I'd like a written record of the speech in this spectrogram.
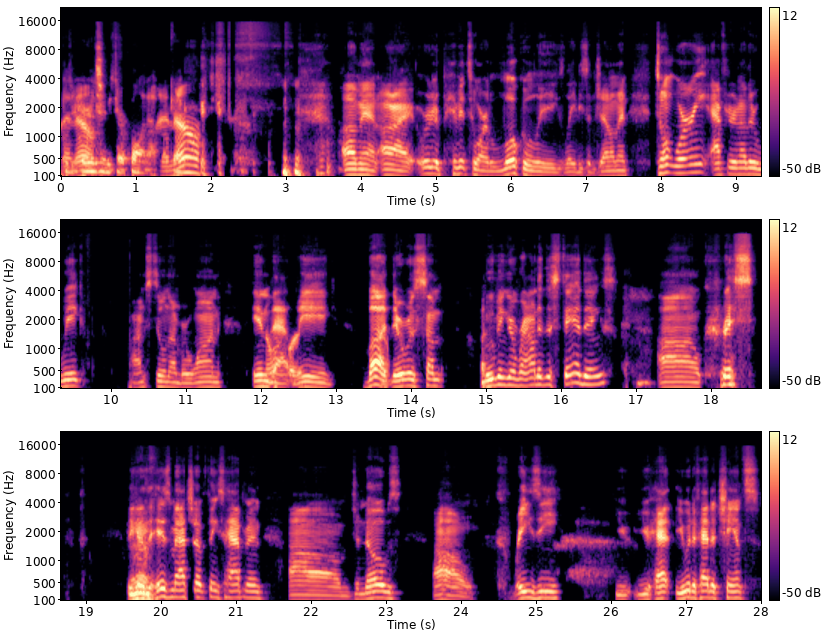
because your hair is gonna start falling out. I know. oh man! All right, we're gonna pivot to our local leagues, ladies and gentlemen. Don't worry. After another week, I'm still number one in Don't that worry. league. But there was some moving around in the standings. Uh, Chris, because mm. of his matchup, things happen. Um, Janob's um, crazy. You you had you would have had a chance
